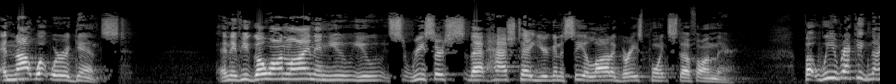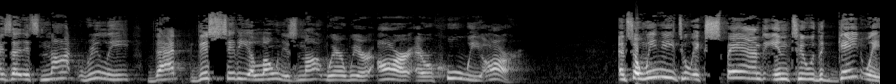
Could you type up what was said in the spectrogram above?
and not what we're against. And if you go online and you, you research that hashtag, you're going to see a lot of Gracepoint stuff on there. But we recognize that it's not really that this city alone is not where we are or who we are. And so we need to expand into the gateway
